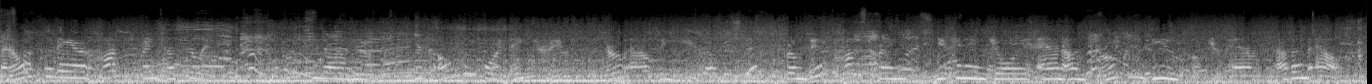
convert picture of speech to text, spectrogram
an open-air hot spring facility, Fukushino is only for day trips throughout the year. From this hot spring, you can enjoy an unbroken view of Japan's southern Alps.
